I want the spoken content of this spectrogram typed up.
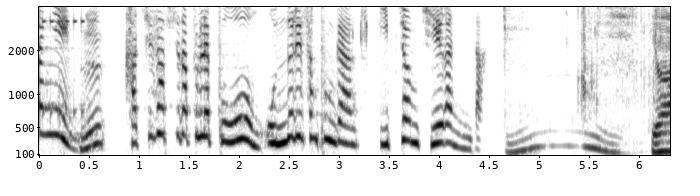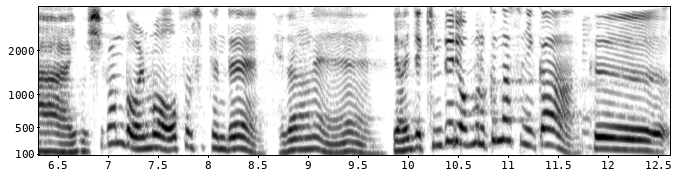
팀장님, 네? 같이 삽시다 플랫폼 온누리 상품관 입점 기획안입니다. 야 이거 시간도 얼마 없었을 텐데 대단하네. 야 이제 김대리 업무는 끝났으니까 그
